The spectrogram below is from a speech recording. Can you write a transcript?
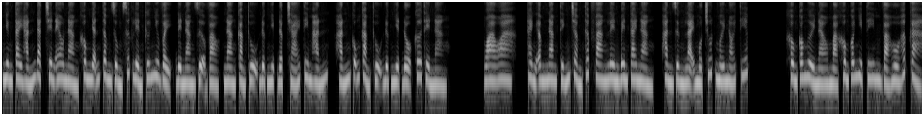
nhưng tay hắn đặt trên eo nàng không nhẫn tâm dùng sức liền cứ như vậy để nàng dựa vào, nàng cảm thụ được nhịp đập trái tim hắn, hắn cũng cảm thụ được nhiệt độ cơ thể nàng. Hoa hoa, thanh âm nam tính trầm thấp vang lên bên tai nàng, hẳn dừng lại một chút mới nói tiếp. Không có người nào mà không có nhịp tim và hô hấp cả.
